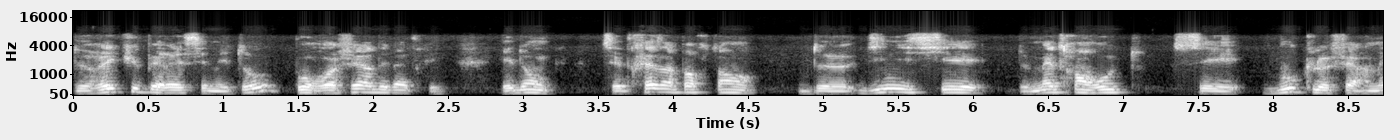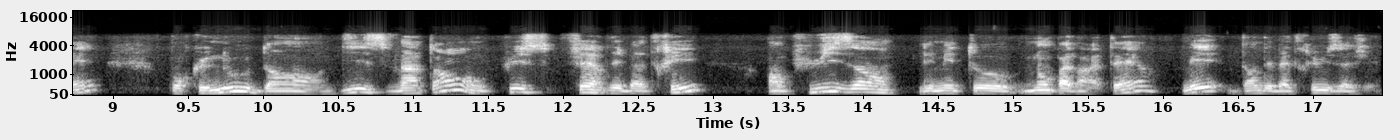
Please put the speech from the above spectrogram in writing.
de récupérer ces métaux pour refaire des batteries. Et donc, c'est très important d'initier, de, mettre en route ces boucles fermées pour que nous, dans 10, 20 ans, on puisse faire des batteries en puisant les métaux, non pas dans la terre, mais dans des batteries usagées.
